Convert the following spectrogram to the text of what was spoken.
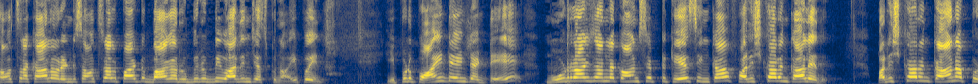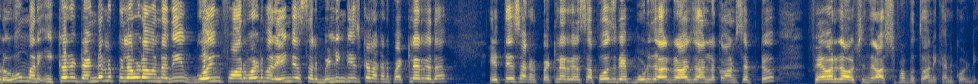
సంవత్సర కాలం రెండు సంవత్సరాల పాటు బాగా రుబ్బి రుబ్బి వాదించేసుకున్నాం. అయిపోయింది. ఇప్పుడు పాయింట్ ఏంటంటే మూడు రాజధానుల కాన్సెప్ట్ కేసు ఇంకా పరిష్కారం కాలేదు. పరిష్కారం కానప్పుడు మరి ఇక్కడ టెండర్లు పిలవడం అన్నది గోయింగ్ ఫార్వర్డ్ మరి ఏం చేస్తారు? బిల్డింగ్ తీసుకెళ్ళి అక్కడ పెట్టలేరు కదా. ఎత్తేసి అక్కడ పెట్టలేరు కదా. సపోజ్ రేపు మూడు రాజధానుల కాన్సెప్ట్ ఫేవర్గా వచ్చింది రాష్ట్ర ప్రభుత్వానికి అనుకోండి.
